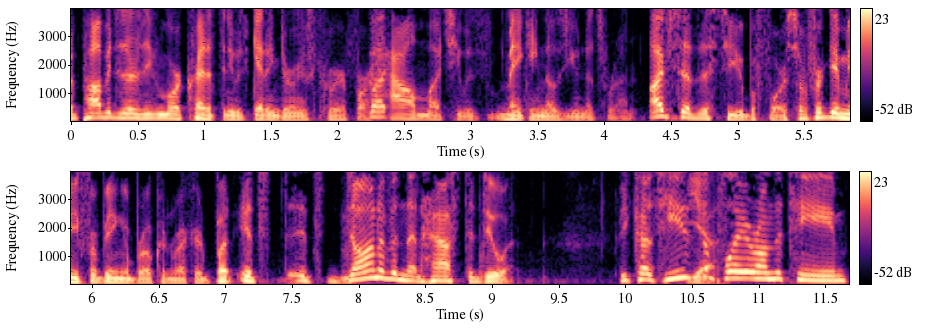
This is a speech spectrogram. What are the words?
but probably deserves even more credit than he was getting during his career for But- how much he was making those units run. I've said this to you before, so forgive me for being a broken record, but it's it's Donovan that has to do it. Because he's the player on the team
